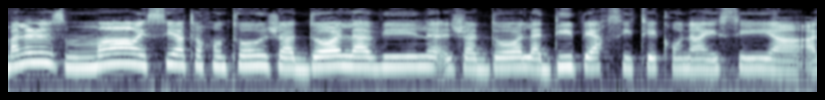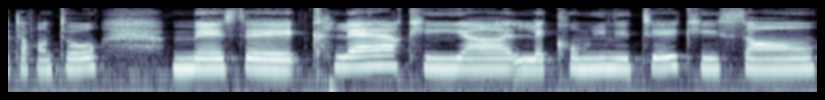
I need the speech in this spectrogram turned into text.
Malheureusement, ici à Toronto, j'adore la ville, j'adore la diversité qu'on a ici à, Toronto, mais c'est clair qu'il y a les communautés qui sont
